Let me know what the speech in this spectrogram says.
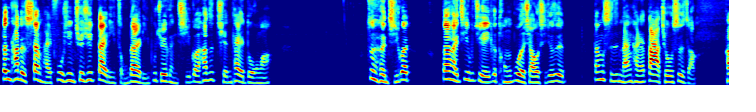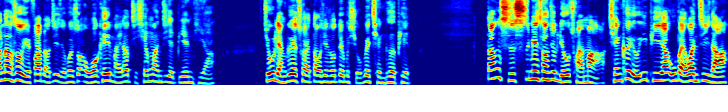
但他的上海复兴却去代理总代理，不觉得很奇怪？他是钱太多吗？这很奇怪。大家还记不记得一个同步的消息？就是当时南韩的大邱市长。他那个时候也发表记者会说：“哦，我可以买到几千万剂的 BNT 啊。”结果两个月出来道歉说：“对不起，我被前客骗。”当时市面上就流传嘛，前客有一批啊，五百万剂的啊，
